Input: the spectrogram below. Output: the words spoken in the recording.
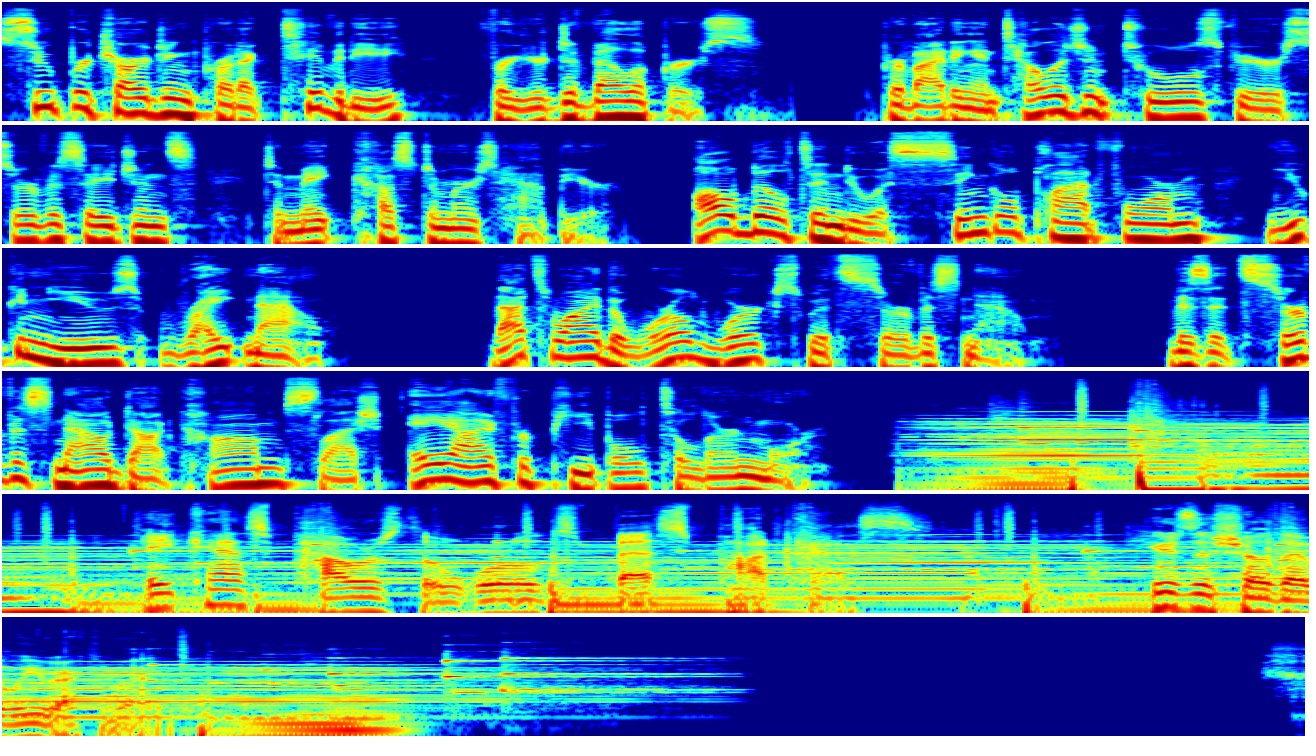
supercharging productivity for your developers, providing intelligent tools for your service agents to make customers happier. All built into a single platform you can use right now. That's why the world works with ServiceNow. Visit servicenow.com slash AI for people to learn more. ACAST powers the world's best podcasts. Here's a show that we recommend.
